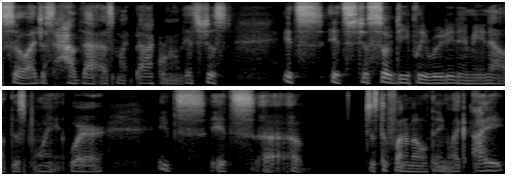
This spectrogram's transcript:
so I just have that as my background. It's just it's it's just so deeply rooted in me now at this point where it's it's uh, just a fundamental thing. Like I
